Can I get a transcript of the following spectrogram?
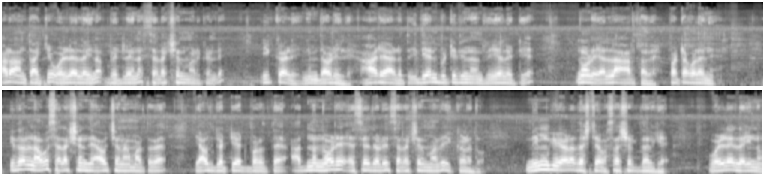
ಆಡೋ ಅಂತ ಹಾಕಿ ಒಳ್ಳೆ ಲೈನ ಬ್ರೆಡ್ ಲೈನ ಸೆಲೆಕ್ಷನ್ ಮಾಡ್ಕೊಂಡು ಇಕ್ಕಳ್ಳಿ ನಿಮ್ಮ ದೌಡಿಲಿ ಆಡೇ ಆಡುತ್ತೆ ಇದೇನು ಬಿಟ್ಟಿದ್ದೀನಿ ನಾನು ರಿಯಾಲಿಟಿ ನೋಡಿ, ಎಲ್ಲ ಆಡ್ತವೆ ಪಟ್ಟಗಳೇ ಇದರಲ್ಲಿ ನಾವು ಸೆಲೆಕ್ಷನ್ ಯಾವ್ದು ಚೆನ್ನಾಗಿ ಮಾಡ್ತವೆ, ಯಾವ್ದು ಗಟ್ಟಿ ಗಟ್ಟಿಯಾಗಿ ಬರುತ್ತೆ ಅದನ್ನ ನೋಡಿ ಎಸೆ ದೊಡಿ ಸೆಲೆಕ್ಷನ್ ಮಾಡಿ ಇಕ್ಕೊಳ್ಳೋದು ನಿಮಗೆ ಹೇಳೋದಷ್ಟೇ ಹೊಸ ಶಬ್ದರಿಗೆ ಒಳ್ಳೆ ಲೈನು.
